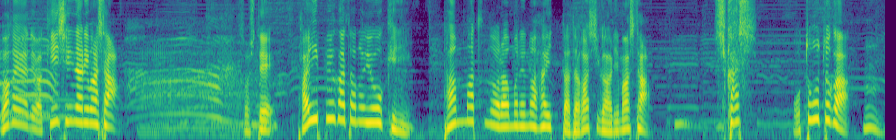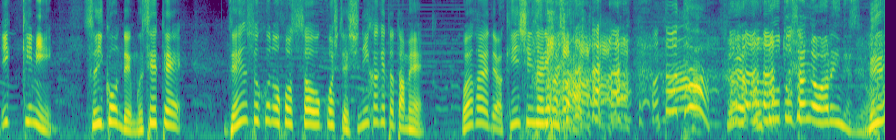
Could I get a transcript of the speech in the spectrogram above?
我が家では禁止になりました。そしてパイプ型の容器に端末のラムネの入った駄菓子がありました。しかし弟が一気に吸い込んでむせて喘息の発作を起こして死にかけたため我が家では禁止になりました。弟。それは弟さんが悪いんですよ、ね。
